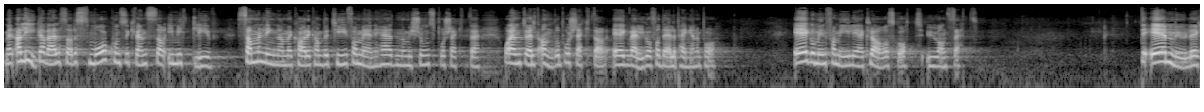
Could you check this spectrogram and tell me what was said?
men allikevel så er det små konsekvenser i mitt liv sammenligna med hva det kan bety for menigheten og misjonsprosjektet og eventuelt andre prosjekter jeg velger å fordele pengene på. Jeg og min familie klarer oss godt uansett. Det er mulig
